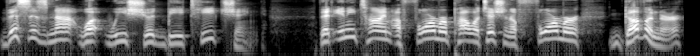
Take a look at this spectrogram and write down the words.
This is not what we should be teaching. That anytime a former politician, a former governor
